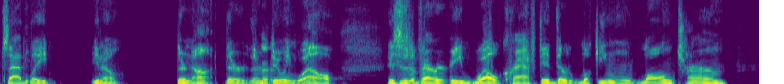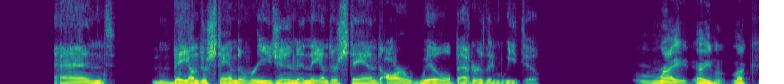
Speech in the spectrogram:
sadly, you know, they're not. They're they're doing well. This is a very well crafted. They're looking long term, and they understand the region and they understand our will better than we do. Right. I mean, look,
